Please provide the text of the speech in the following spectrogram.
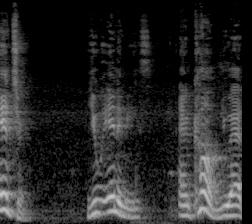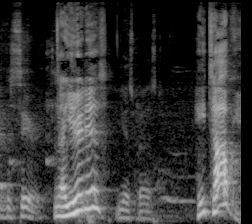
Enter, you enemies, and come, you adversaries. Now you hear this? Yes, Pastor. He talking.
